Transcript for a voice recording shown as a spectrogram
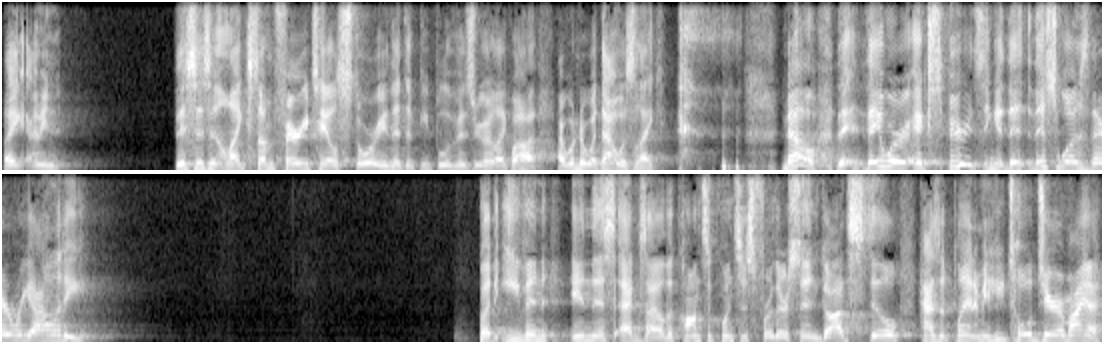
Like, I mean, this isn't like some fairy tale story that the people of Israel are like, wow, I wonder what that was like. no, they, they were experiencing it. This, this was their reality. But even in this exile, the consequences for their sin, God still has a plan. I mean, he told Jeremiah,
